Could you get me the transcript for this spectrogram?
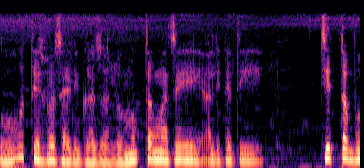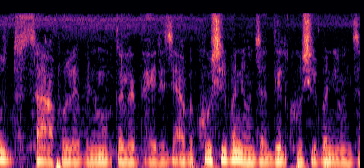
हो त्यस पछाडि गजल हो। मुक्तकमा चाहिँ अलिकति चित्त बुझ्छ आफूलाई पनि मुक्त लेख्दाखेरि चाहिँ अब खुसी पनि हुन्छ दिल खुसी पनि हुन्छ।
